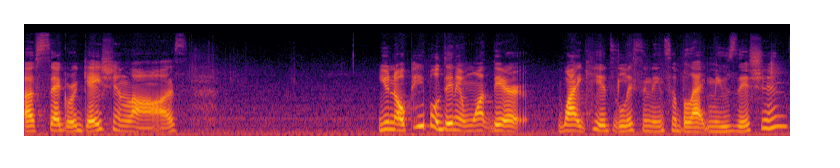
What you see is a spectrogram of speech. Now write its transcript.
of segregation laws, you know, people didn't want their white kids listening to black musicians,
